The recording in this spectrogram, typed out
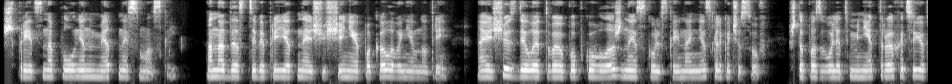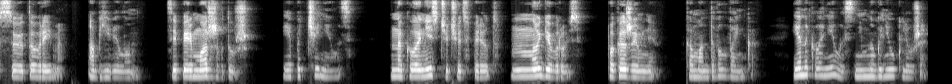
«Шприц наполнен мятной смазкой. Она даст тебе приятное ощущение покалывания внутри, а еще сделает твою попку влажной и скользкой на несколько часов, что позволит мне трахать ее все это время», – объявил он. Теперь марш в душ». Я подчинилась. «Наклонись чуть-чуть вперед. Ноги врозь. Покажи мне», – командовал Ванька. Я наклонилась, немного неуклюже,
